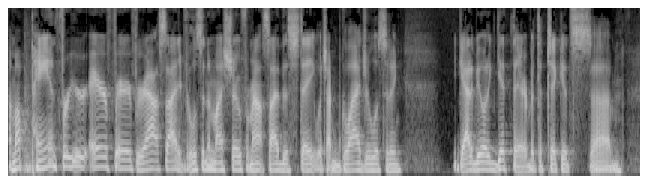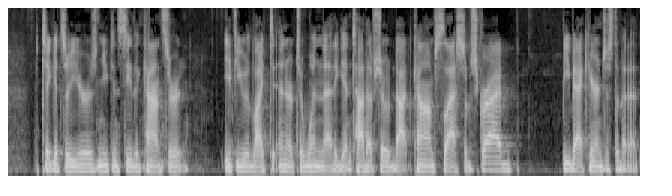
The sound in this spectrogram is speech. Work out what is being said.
I'm not paying for your airfare if you're outside. If you're listening to my show from outside this state, which I'm glad you're listening, you got to be able to get there. But the tickets, um, the tickets are yours, and you can see the concert if you would like to enter to win that. Again, toddhuffshow.com slash subscribe. Be back here in just a minute.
